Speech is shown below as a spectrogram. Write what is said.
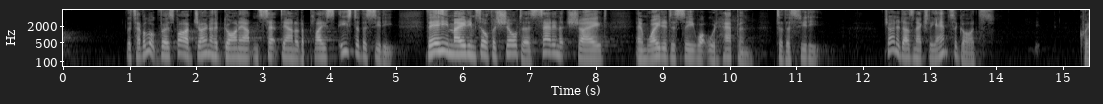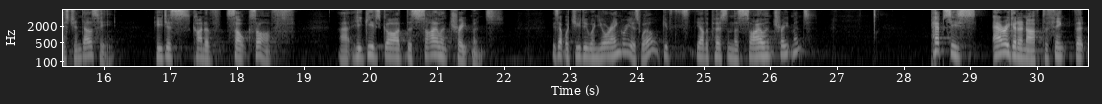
Let's have a look. Verse 5 Jonah had gone out and sat down at a place east of the city. There he made himself a shelter, sat in its shade, and waited to see what would happen to the city. Jonah doesn't actually answer God's question, does he? He just kind of sulks off. Uh, he gives God the silent treatment. Is that what you do when you're angry as well? Give the other person the silent treatment? Perhaps he's arrogant enough to think that.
